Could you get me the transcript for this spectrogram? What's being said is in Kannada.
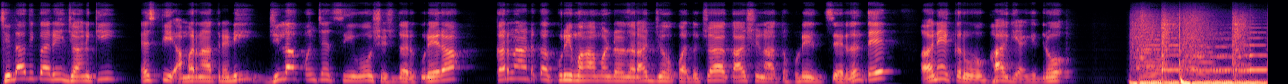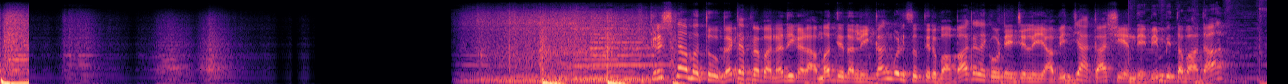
ಜಿಲ್ಲಾಧಿಕಾರಿ ಜಾನಕಿ, ಎಸ್ಪಿ ಅಮರನಾಥ್ ರೆಡ್ಡಿ, ಜಿಲ್ಲಾ ಪಂಚಾಯತ್ ಸಿಇಒ ಶಶಿಧರ್ ಕುರೇರಾ, ಕರ್ನಾಟಕ ಕುರಿ ಮಹಾಮಂಡಲದ ರಾಜ್ಯ ಉಪಾಧ್ಯಕ್ಷ ಕಾಶಿನಾಥ್ ಹುಡೇದ್ ಸೇರಿದಂತೆ ಅನೇಕರು ಭಾಗಿಯಾಗಿದ್ರು. ಕೃಷ್ಣ ಮತ್ತು ಘಟಪ್ರಭಾ ನದಿಗಳ ಮಧ್ಯದಲ್ಲಿ ಕಂಗೊಳಿಸುತ್ತಿರುವ ಬಾಗಲಕೋಟೆ ಜಿಲ್ಲೆಯ ವಿದ್ಯಾಕಾಶಿ ಎಂದೇ ಬಿಂಬಿತವಾದ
